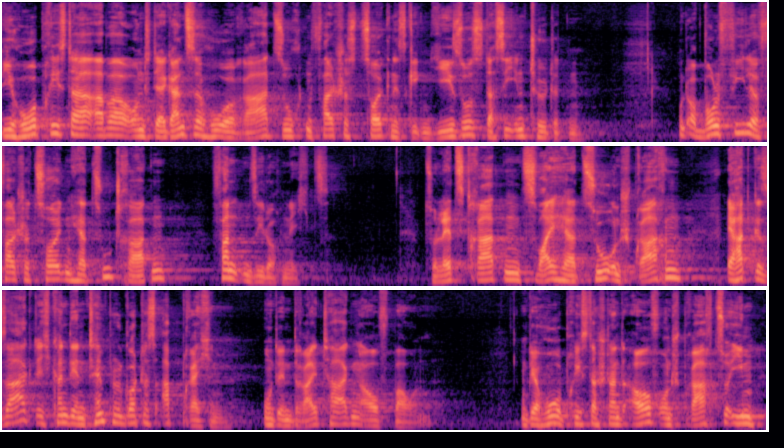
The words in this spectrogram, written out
Die Hohepriester aber und der ganze Hohe Rat suchten falsches Zeugnis gegen Jesus, dass sie ihn töteten. Und obwohl viele falsche Zeugen herzutraten, fanden sie doch nichts. Zuletzt traten zwei herzu und sprachen, er hat gesagt, ich kann den Tempel Gottes abbrechen und in drei Tagen aufbauen. Und der Hohepriester stand auf und sprach zu ihm,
